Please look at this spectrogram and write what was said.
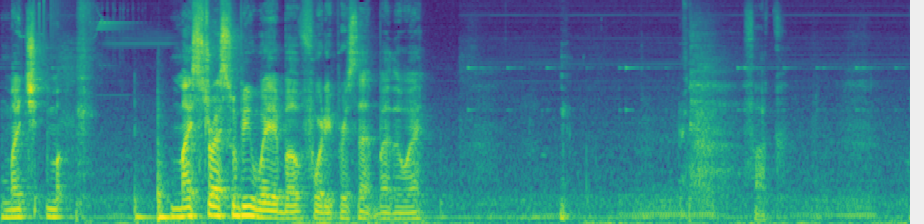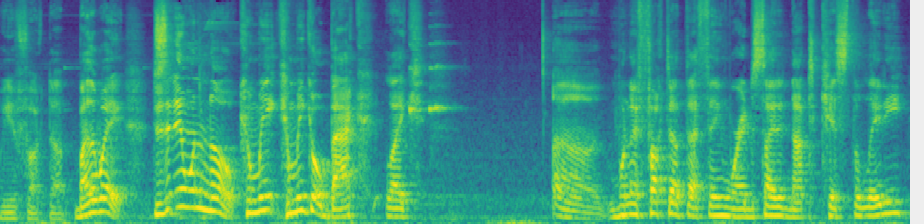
My, ch- my my stress would be way above forty percent. By the way. Fuck. We fucked up. By the way, does anyone know? Can we can we go back like uh, when I fucked up that thing where I decided not to kiss the lady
